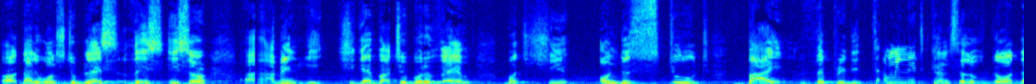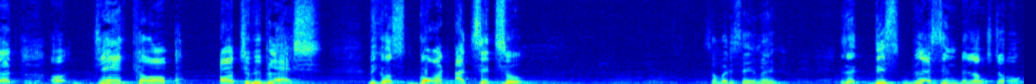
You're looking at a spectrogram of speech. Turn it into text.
uh, that he wants to bless this Esau. Uh, I mean, he, she gave birth to both of them, but she understood by the predeterminate counsel of God that uh, Jacob ought to be blessed because God had said so. Somebody say amen. He said, This blessing belongs to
